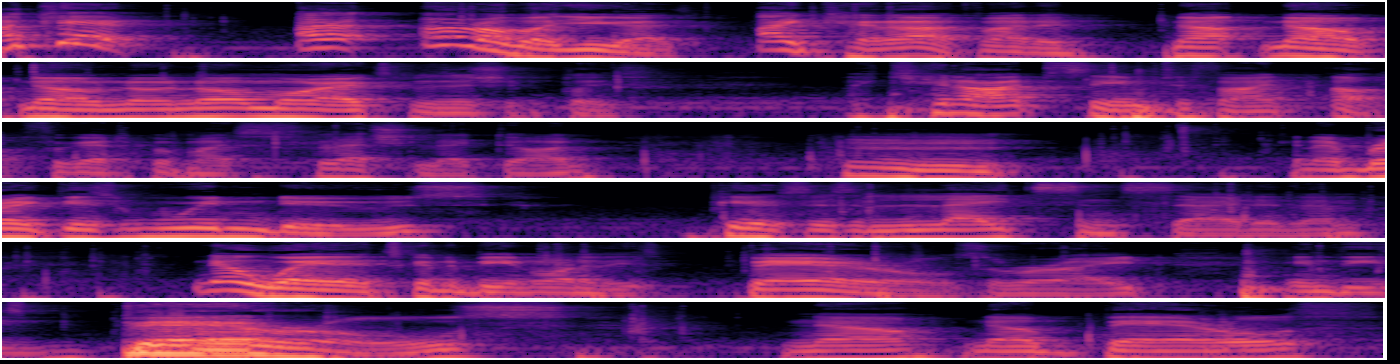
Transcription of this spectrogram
I can't. I, I don't know about you guys. I cannot find it. No, no, no, no, no more exposition, please. I cannot seem to find. Oh, forgot to put my flashlight on. Hmm. Can I break these windows? Pierce there's lights inside of them. No way it's gonna be in one of these barrels, right? In these barrels. No, no barrels.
